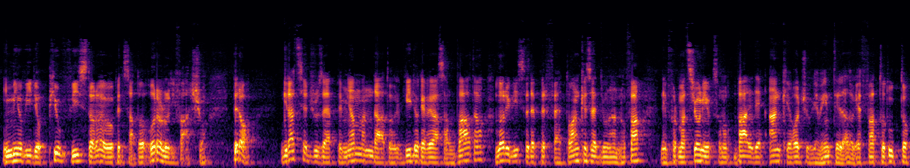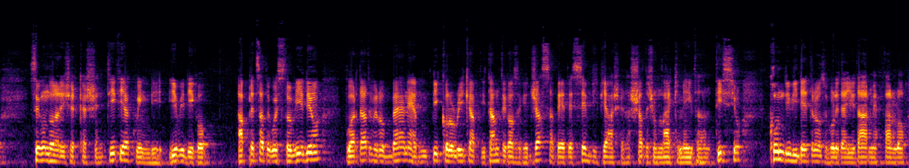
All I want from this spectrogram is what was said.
il mio video più visto, allora avevo pensato ora lo rifaccio. Però grazie a Giuseppe mi ha mandato il video che aveva salvato L'ho rivisto ed è perfetto, anche se è di un anno fa. Le informazioni sono valide anche oggi ovviamente dato che è fatto tutto secondo la ricerca scientifica Quindi io vi dico apprezzate questo video, guardatevelo bene, è un piccolo recap di tante cose che già sapete, se vi piace lasciateci un like, mi aiuta tantissimo, condividetelo se volete aiutarmi a farlo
